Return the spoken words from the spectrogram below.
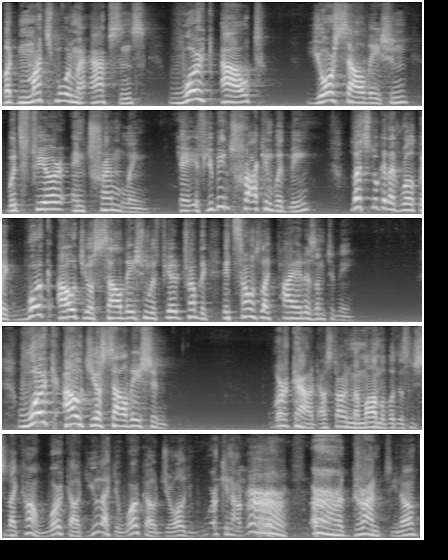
but much more in my absence, work out your salvation with fear and trembling. Okay, if you've been tracking with me, Let's look at that real quick. Work out your salvation with fear and trembling. It sounds like pietism to me. Work out your salvation. Work out. I was talking to my mom about this, and she's like, huh, work out. You like to work out, Joel. You're working out. Urgh, urgh, grunt, you know?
